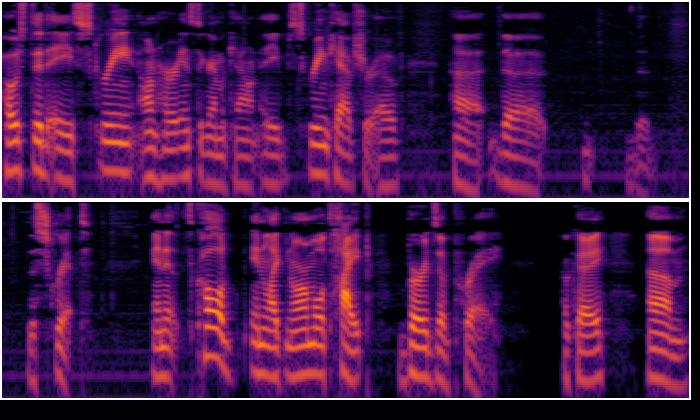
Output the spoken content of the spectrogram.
posted a screen on her Instagram account, a screen capture of uh, the the the script, and it's called in like normal type Birds of Prey. Okay, um,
